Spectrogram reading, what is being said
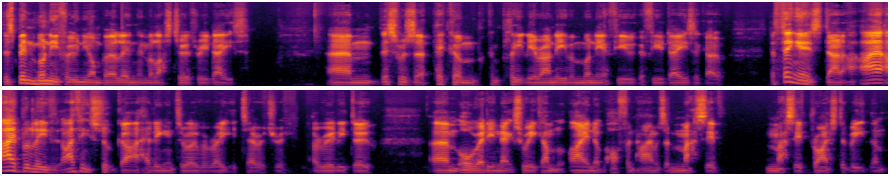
there's been money for Union Berlin in the last two or three days. Um, this was a pick 'em completely around even money a few a few days ago. The thing is, Dan, I, I believe I think Stuttgart are heading into overrated territory. I really do. Um, already next week, I'm eyeing up Hoffenheim as a massive, massive price to beat them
